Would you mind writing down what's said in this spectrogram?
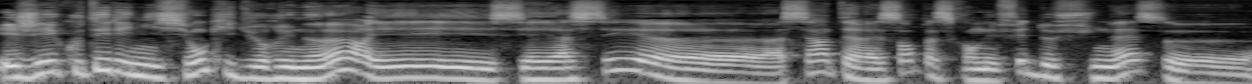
Et j'ai écouté l'émission qui dure une heure et c'est assez euh, assez intéressant parce qu'en effet De Funès euh,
